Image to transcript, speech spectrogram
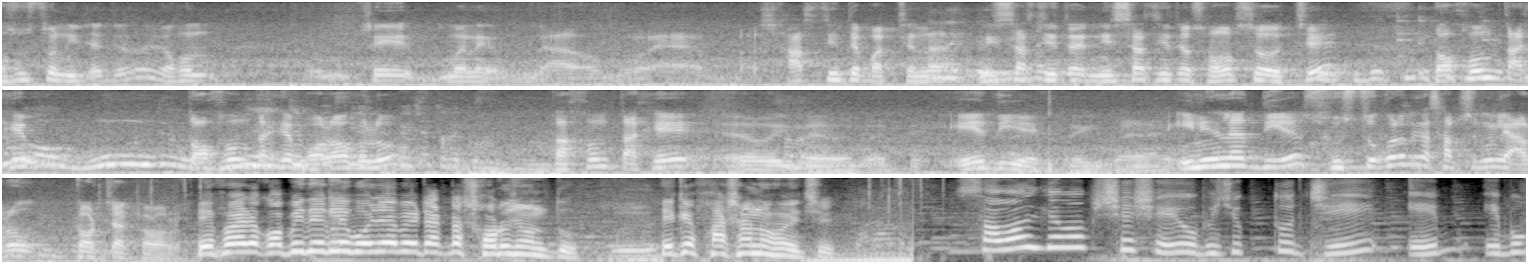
অসুস্থ নির্যাতিতা যখন সে মানে শ্বাস নিতে পারছে না নিঃশ্বাস নিতে নিঃশ্বাস নিতে সমস্যা হচ্ছে। তখন তাকে তখন তাকে বলা হলো তখন তাকে ওই এ দিয়ে ওই ইনহেলার দিয়ে সুস্থ করে তাকে সাবসিকুয়েন্টলি আরও টর্চার করা হলো এফআইআর কপি দেখলে বোঝা যাবে এটা একটা ষড়যন্ত্র একে ফাঁসানো হয়েছে। সওয়াল জবাব শেষে অভিযুক্ত জে এম এবং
